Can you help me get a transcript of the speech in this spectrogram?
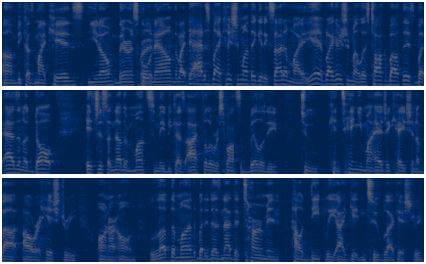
um, because my kids, you know, they're in school Right. now. They're like, Dad, it's Black History Month. They get excited. I'm like, Yeah, Black History Month. Let's talk about this. But as an adult, it's just another month to me because I feel a responsibility to continue my education about our history on our own. Love the month, but it does not determine how deeply I get into Black history.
